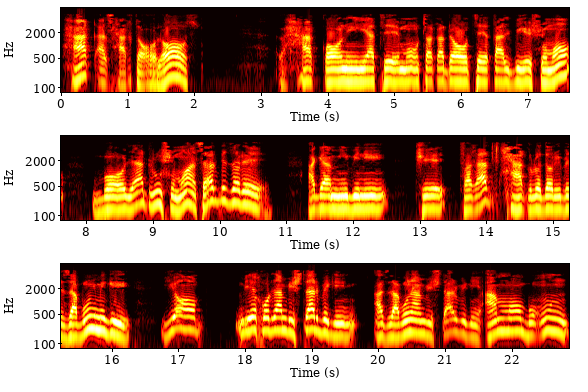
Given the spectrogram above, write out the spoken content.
حق از حق تعالی حقانیت معتقدات قلبی شما باید رو شما اثر بذاره. اگر می‌بینی که فقط حق رو داری به زبون میگی یا یه خوردن بیشتر بگیم از زبونم بیشتر بگیم اما به اون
